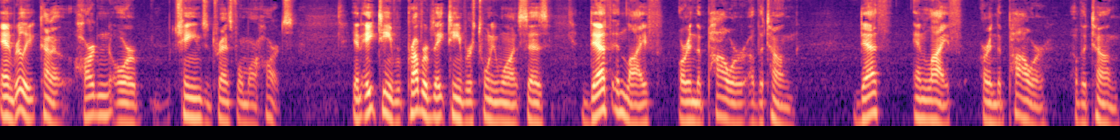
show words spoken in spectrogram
and really kind of harden or change and transform our hearts. In 18 Proverbs 18 verse 21 it says, "Death and life are in the power of the tongue. Death and life are in the power of the tongue.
